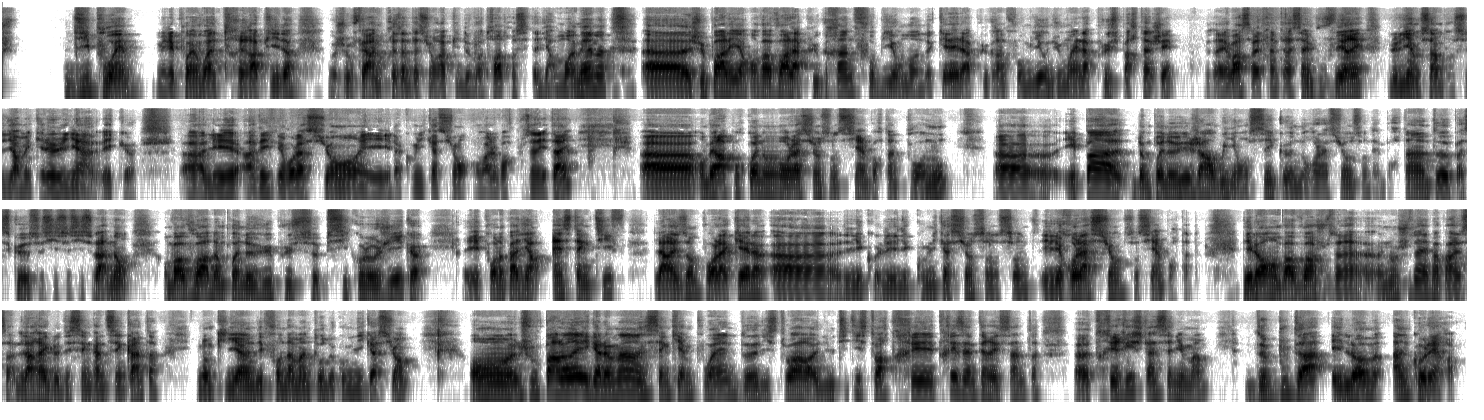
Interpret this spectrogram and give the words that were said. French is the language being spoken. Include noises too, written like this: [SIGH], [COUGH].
10 points, mais les points vont être très rapides. Je vais vous faire une présentation rapide de votre autre, c'est-à-dire moi-même. Euh, je vais parler, on va voir la plus grande phobie au monde. Quelle est la plus grande phobie, ou du moins la plus partagée? Vous allez voir, ça va être intéressant et vous verrez le lien ça pour se dire, mais quel est le lien avec, euh, les, avec les relations et la communication? On va le voir plus en détail. Euh, on verra pourquoi nos relations sont si importantes pour nous. Euh, et pas d'un point de vue genre oui, on sait que nos relations sont importantes parce que ceci, ceci, cela. Non, on va voir d'un point de vue plus psychologique et pour ne pas dire instinctif la raison pour laquelle euh, les, les, communications sont, sont, et les relations sont si importantes. Dès lors, on va voir, je vous en, non, je vous avais pas parlé ça, la règle des 50-50, donc y a un des fondamentaux de communication je vous parlerai également un cinquième point de l'histoire, d'une petite histoire très, très intéressante, euh, très riche d'enseignements de Bouddha et l'homme en colère.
